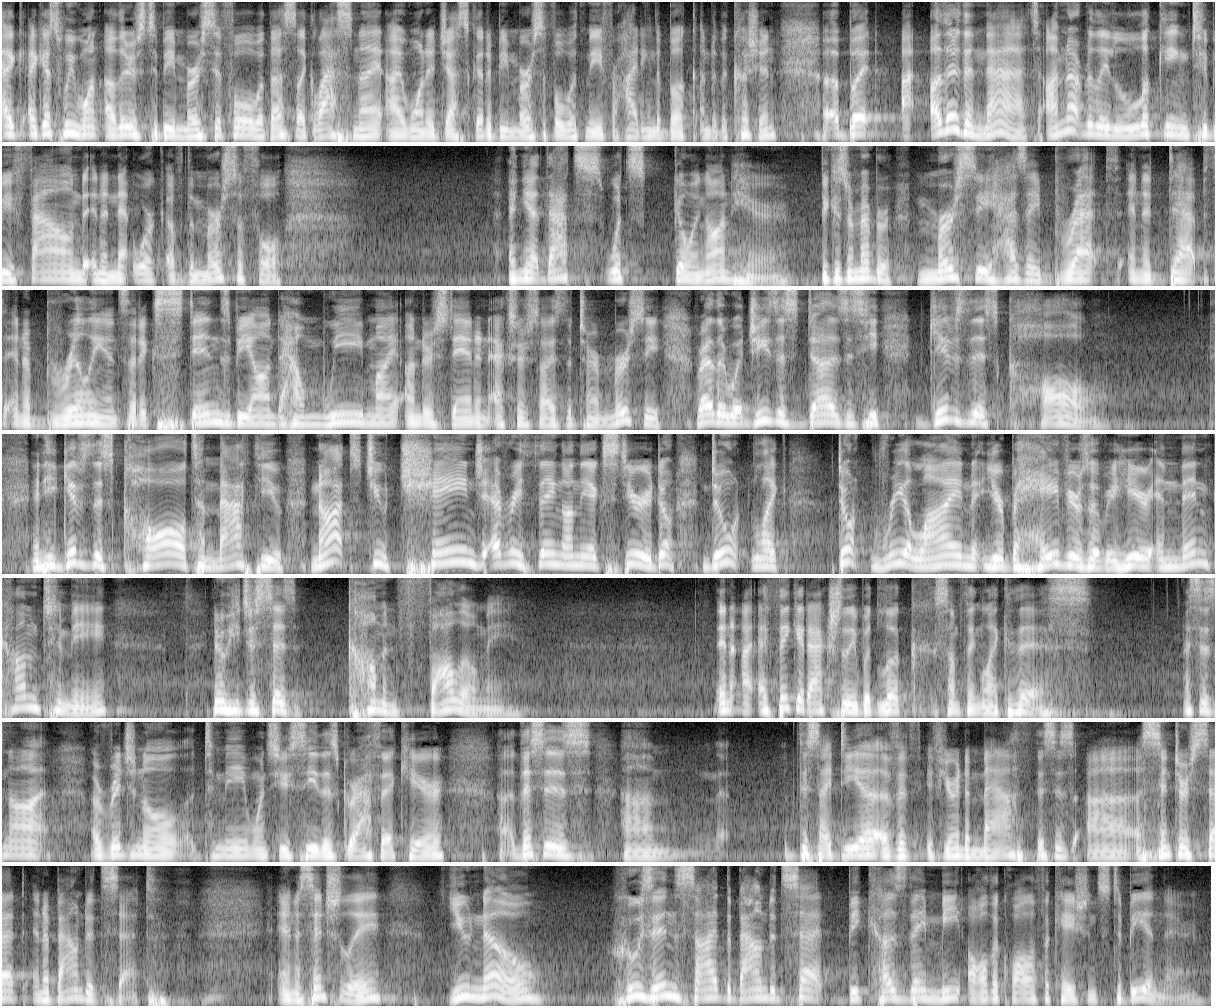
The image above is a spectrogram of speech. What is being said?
I, guess we want others to be merciful with us. Like last night, I wanted Jessica to be merciful with me for hiding the book under the cushion. Uh, but I, other than that, I'm not really looking to be found in a network of the merciful. And yet, that's what's going on here. Because remember, mercy has a breadth and a depth and a brilliance that extends beyond how we might understand and exercise the term mercy. Rather, what Jesus does is he gives this call. And he gives this call to Matthew not to change everything on the exterior. Don't, don't like, don't realign your behaviors over here and then come to me. No, he just says, come and follow me. And I, think it actually would look something like this. This is not original to me once you see this graphic here. Uh, this is um, this idea of if, if, you're into math, this is uh, a center set and a bounded set. And essentially, you know who's inside the bounded set because they meet all the qualifications to be in there.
